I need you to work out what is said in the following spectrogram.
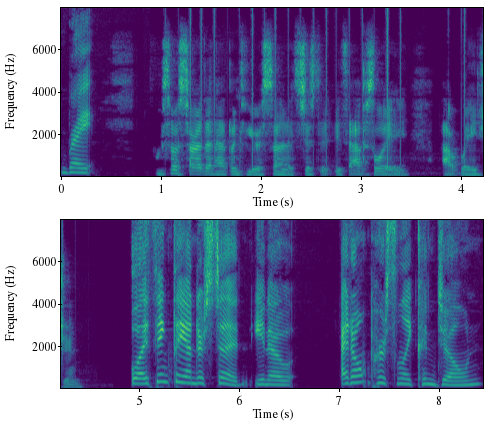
Right. I'm so sorry that happened to your son. It's just, it's absolutely outraging. Well, I think they understood. You know, I don't personally condone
